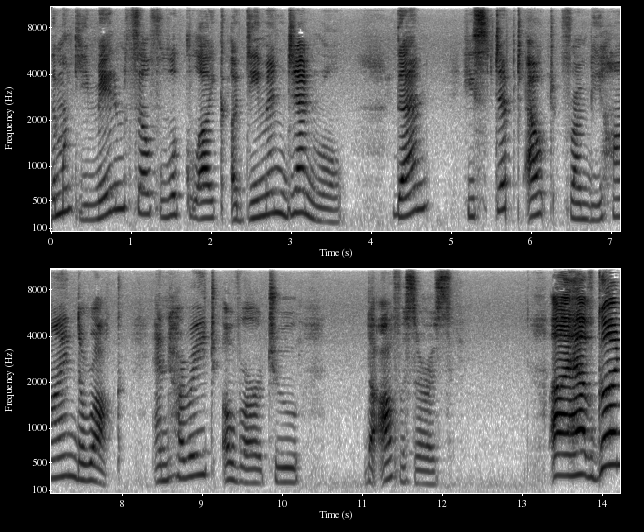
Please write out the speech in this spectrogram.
The monkey made himself look like a demon general. Then he stepped out from behind the rock and hurried over to the officers. I have good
